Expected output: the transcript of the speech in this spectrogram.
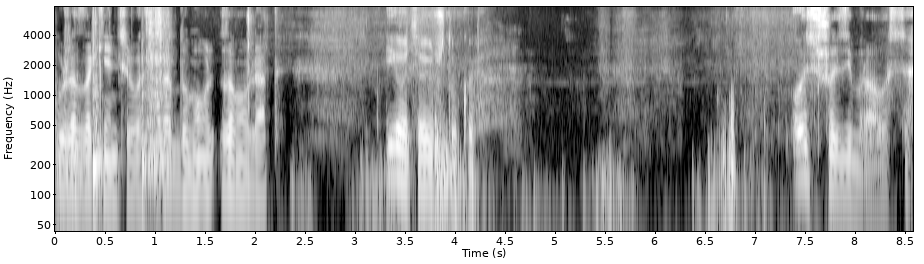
Уже закінчилось, треба замовляти. І оцією штукою. Ось що зібралося.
